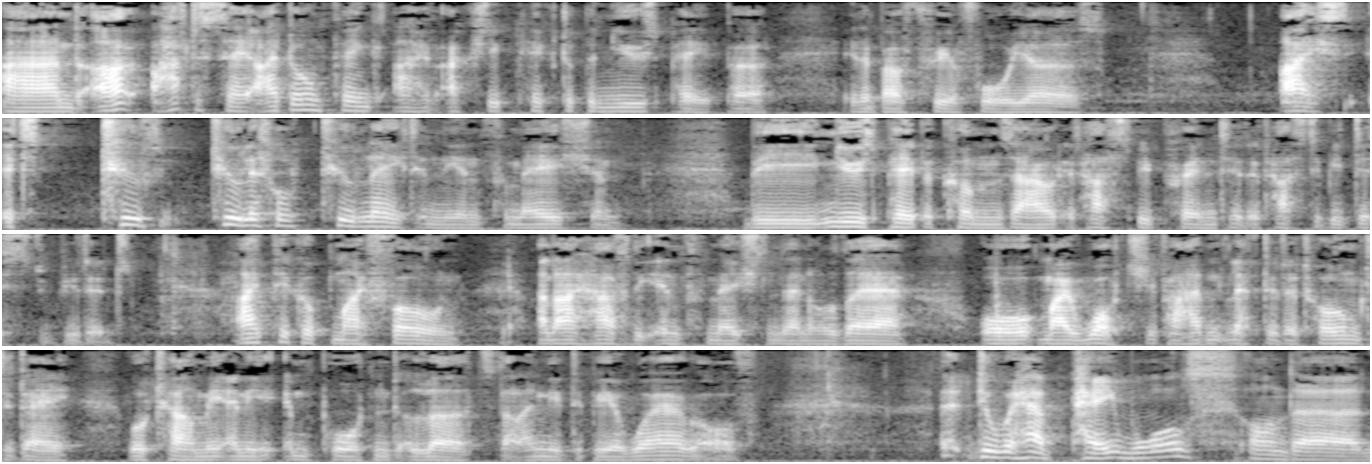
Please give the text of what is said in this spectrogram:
And I, I have to say, I don't think I've actually picked up a newspaper in about three or four years. I, it's too, too little, too late in the information. The newspaper comes out, it has to be printed, it has to be distributed. I pick up my phone yeah. and I have the information then or there. Or my watch, if I hadn't left it at home today, will tell me any important alerts that I need to be aware of. Do we have paywalls on the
